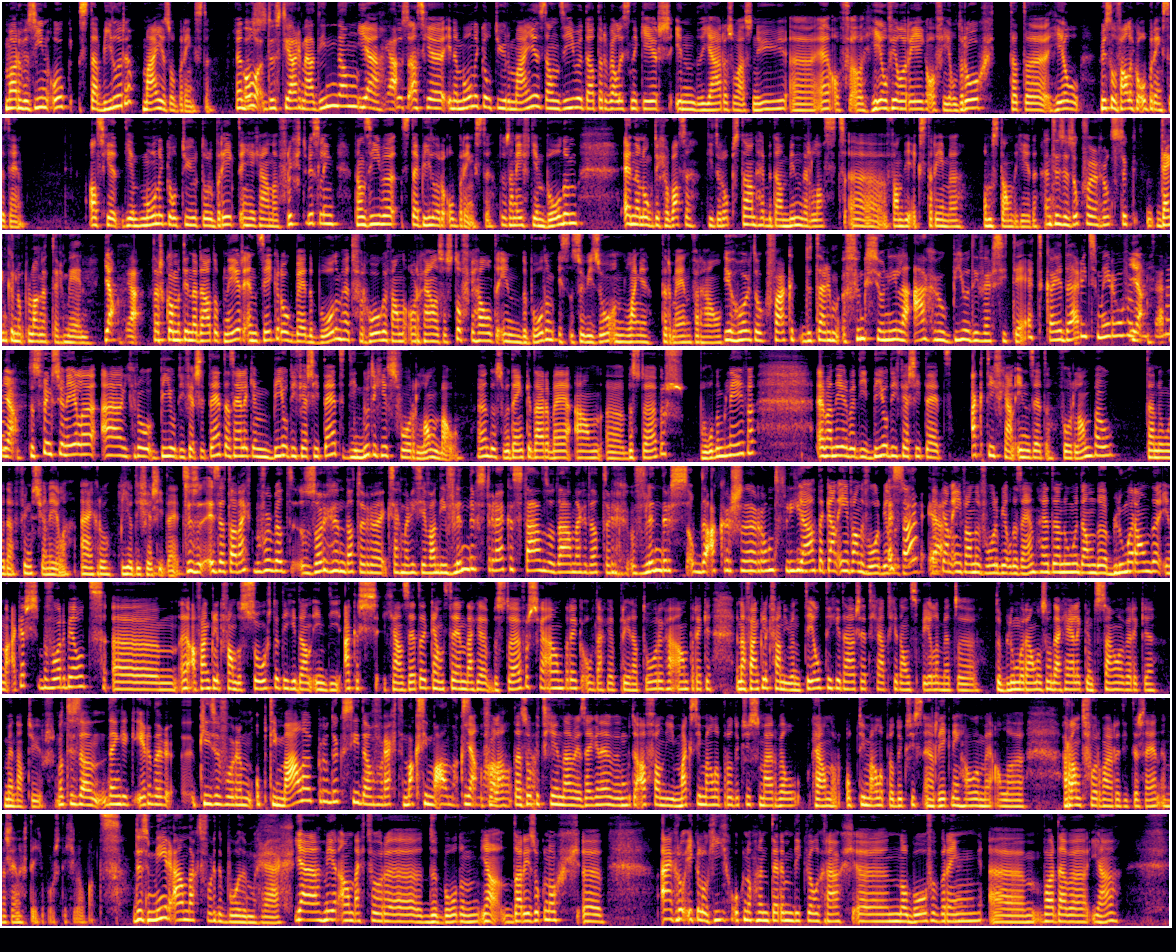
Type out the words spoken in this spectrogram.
Maar we zien ook stabielere maïsopbrengsten. Ja, dus, oh, dus het jaar nadien dan? Ja, dus als je in een monocultuur maait, dan zien we dat er wel eens een keer in de jaren zoals nu, uh, of heel veel regen of heel droog, dat uh, heel wisselvallige opbrengsten zijn. Als je die monocultuur doorbreekt en je gaat naar vruchtwisseling, dan zien we stabielere opbrengsten. Dus dan heeft die een bodem en dan ook de gewassen die erop staan, hebben dan minder last uh, van die extreme omstandigheden. En het is dus ook voor een groot stuk denken op lange termijn. Ja, ja, daar komt het inderdaad op neer. En zeker ook bij de bodem, het verhogen van organische stofgehalte in de bodem is sowieso een lange termijn verhaal. Je hoort ook vaak de term functionele agrobiodiversiteit. Kan je daar iets meer over ja, vertellen? Ja, dus functionele agrobiodiversiteit, dat is eigenlijk een biodiversiteit die nuttig is voor landbouw. Dus we denken daarbij aan eh, bestuivers, bodemleven. En wanneer we die biodiversiteit actief gaan inzetten voor landbouw, dan noemen we dat functionele agrobiodiversiteit. Dus is dat dan echt bijvoorbeeld zorgen dat er, eh, ik zeg maar iets, van die vlinderstruiken staan, zodanig dat er vlinders op de akkers eh, rondvliegen? Ja, dat kan een van de voorbeelden is dat? zijn. Ja. Dat kan een van de voorbeelden zijn. Dat noemen we dan de bloemenranden in akkers bijvoorbeeld. Ehm, afhankelijk van de soorten die je dan in die akkers gaat zetten, kan het zijn dat je bestuivers gaat aantrekken of dat je predatoren gaat aantrekken. En afhankelijk van je teelt die je daar zet, gaat je dan spelen met de, de bloemenranden, zodat je eigenlijk kunt samenwerken met natuur. Want het is dan denk ik eerder kiezen voor een optimale productie dan voor echt maximaal, maximaal. Ja, voilà. Dat is ook hetgeen dat wij zeggen. Hè. We moeten af van die maximale producties, maar wel gaan naar optimale producties en rekening houden met alle randvoorwaarden die er zijn. En er zijn er tegenwoordig wel wat. Dus meer aandacht voor de bodem graag. Ja, meer aandacht voor uh, de bodem. Ja, daar is ook nog... Uh, Agroecologie, ook nog een term die ik wel graag uh, naar boven breng. waar dat we ja,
